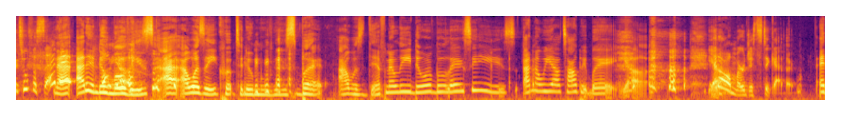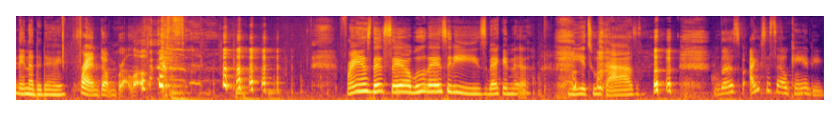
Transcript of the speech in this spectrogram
Two, for seven. Nah, I didn't do Oh, yeah. movies. I, I wasn't equipped to do movies, but I was definitely doing bootleg CDs. I know we all topic, but yeah, It all merges together. At the end of the day, Friend umbrella. friends that sell bootleg CDs back in the mid two thousand. That's, I used to sell candy.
